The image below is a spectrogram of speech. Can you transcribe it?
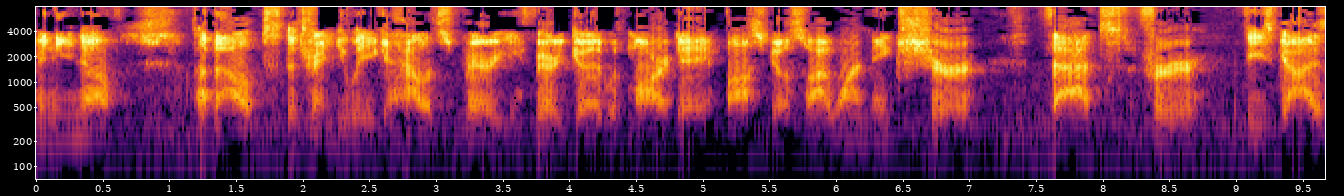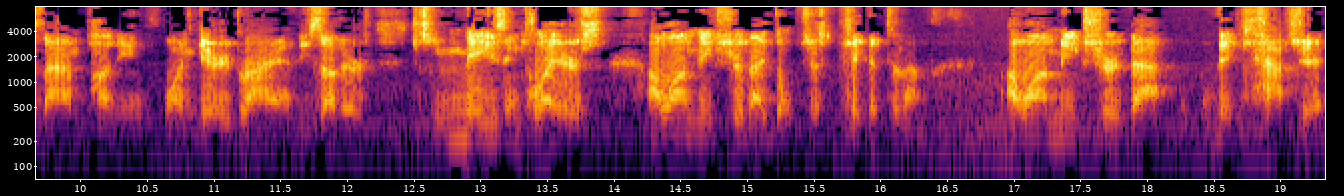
and you know about the Trinity League and how it's very very good with Mater Dei and Bosco. So I want to make sure that for these guys that I'm punting, one Gary Bryan, these other just amazing players, I want to make sure that I don't just kick it to them. I want to make sure that they catch it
